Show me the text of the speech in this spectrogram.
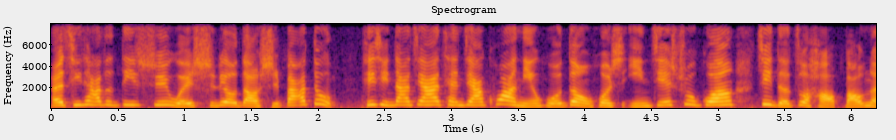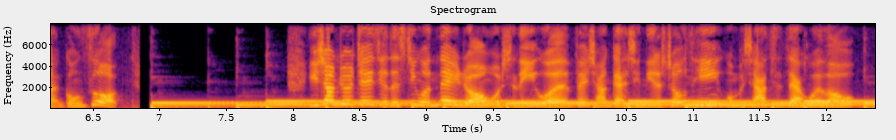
而其他的地区为十六到十八度。提醒大家参加跨年活动或是迎接曙光，记得做好保暖工作。以上就是这一节的新闻内容，我是林依文，非常感谢您的收听，我们下次再会喽。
